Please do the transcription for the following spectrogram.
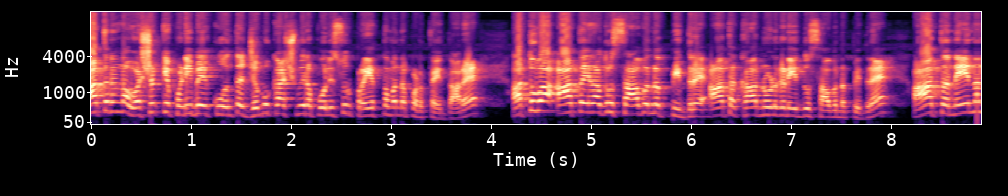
ಆತನನ್ನ ವಶಕ್ಕೆ ಪಡಿಬೇಕು ಅಂತ ಜಮ್ಮು ಕಾಶ್ಮೀರ ಪೊಲೀಸರು ಪ್ರಯತ್ನವನ್ನ ಪಡ್ತಾ ಇದ್ದಾರೆ. ಅಥವಾ ಆತ ಏನಾದ್ರೂ ಸಾವನ್ನಪ್ಪಿದ್ರೆ, ಆತ ಕಾರ್ನೊಳಗಡೆ ಇದ್ದು ಸಾವನ್ನಪ್ಪಿದ್ರೆ, ಆತನೇನ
